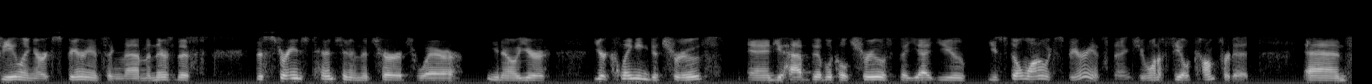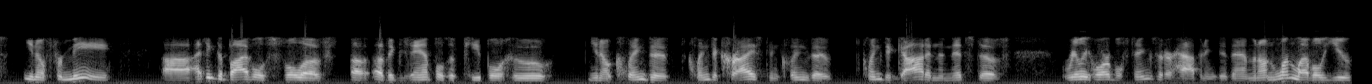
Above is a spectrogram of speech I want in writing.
feeling or experiencing them. And there's this, this strange tension in the church where, you know, you're, you're clinging to truth and you have biblical truth, but yet you, you still want to experience things. You want to feel comforted. And, you know, for me, uh, I think the Bible is full of, of, of examples of people who you know cling to cling to Christ and cling to cling to God in the midst of really horrible things that are happening to them. And on one level, you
